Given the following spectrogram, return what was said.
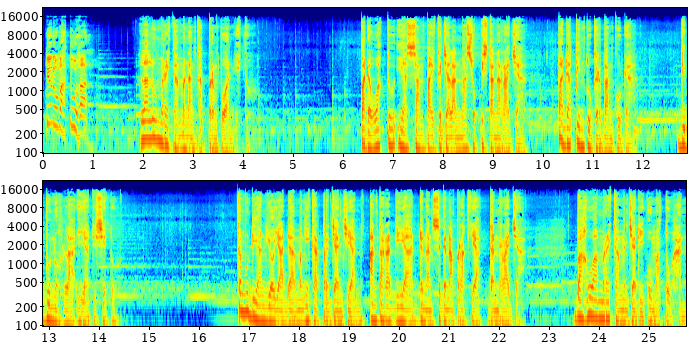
di rumah Tuhan. Lalu mereka menangkap perempuan itu. Pada waktu ia sampai ke jalan masuk istana raja, pada pintu gerbang kuda, dibunuhlah ia di situ. Kemudian Yoyada mengikat perjanjian antara dia dengan segenap rakyat dan raja, bahwa mereka menjadi umat Tuhan.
